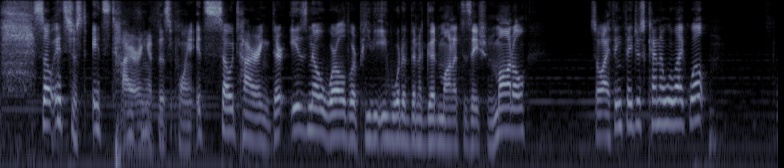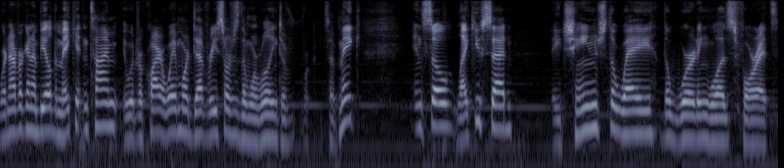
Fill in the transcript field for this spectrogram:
so it's just it's tiring at this point it's so tiring there is no world where pve would have been a good monetization model so i think they just kind of were like well we're never going to be able to make it in time it would require way more dev resources than we're willing to to make and so like you said they changed the way the wording was for it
